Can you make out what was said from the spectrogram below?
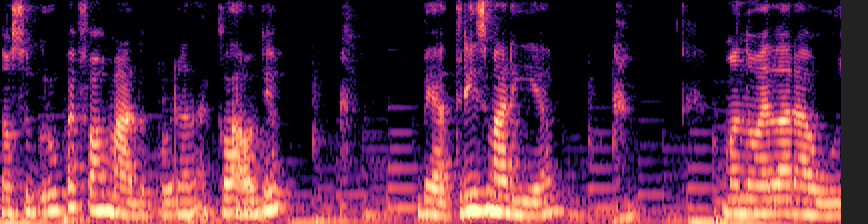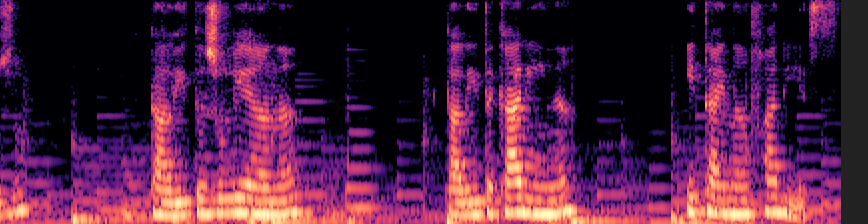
Nosso grupo é formado por Ana Cláudia, Beatriz Maria, Manuela Araújo, Talita Juliana, Talita Karina e Tainã Farias.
